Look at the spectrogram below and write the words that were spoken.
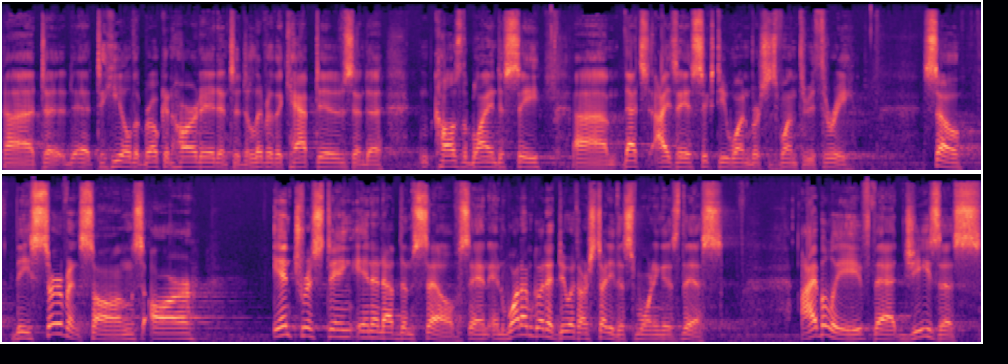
uh, to, uh, to heal the brokenhearted, and to deliver the captives, and to cause the blind to see. Um, that's Isaiah 61, verses 1 through 3. So these servant songs are interesting in and of themselves. And, and what I'm going to do with our study this morning is this I believe that Jesus,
